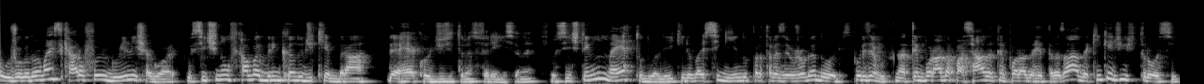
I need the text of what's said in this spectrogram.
o jogador mais caro foi o Grealish agora. O City não ficava brincando de quebrar é, recorde de transferência, né? O City tem um método ali que ele vai seguindo para trazer os jogadores. Por exemplo, na temporada passada, temporada retrasada, quem que a gente trouxe?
